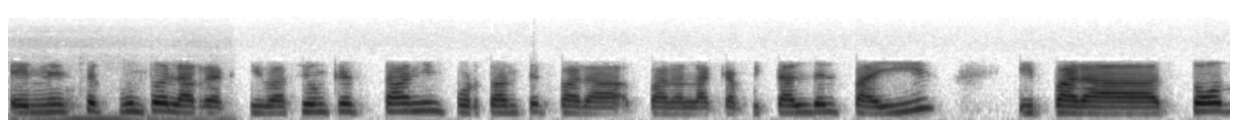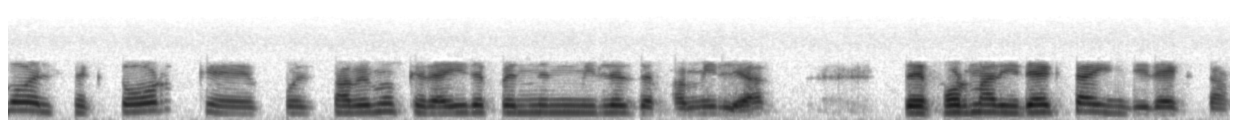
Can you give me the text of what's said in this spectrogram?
en este punto de la reactivación que es tan importante para, para la capital del país y para todo el sector que pues sabemos que de ahí dependen miles de familias de forma directa e indirecta.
